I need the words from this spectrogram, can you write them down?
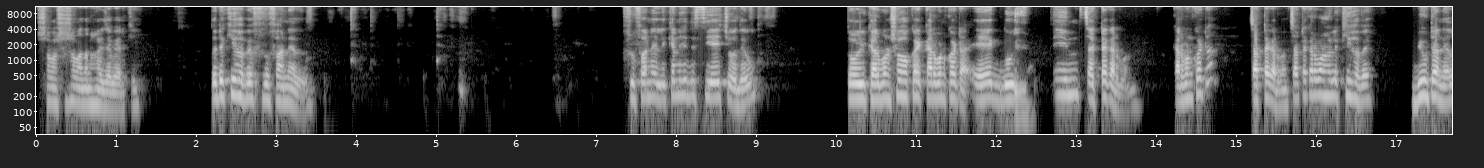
সমস্যার সমাধান হয়ে যাবে আর কি। তো এটা কি হবে? ফ্রুফানেল ফ্রুফানেল এখানে যদি সিএইচও দেও তো ওই কার্বন সহ কয় কার্বন কয়টা? এক দুই তিন চারটা কার্বন কার্বন কয়টা? চারটা কার্বন চারটা কার্বন হলে কি হবে? বিউটানেল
